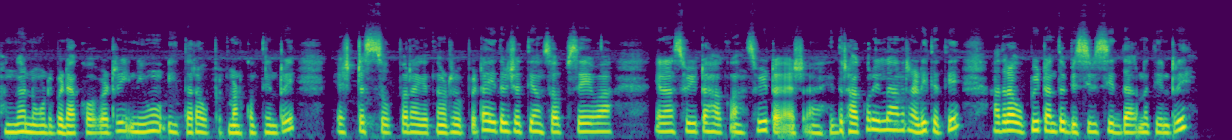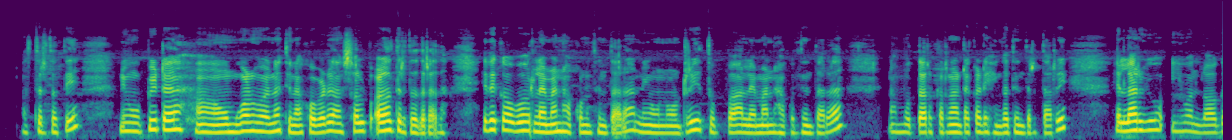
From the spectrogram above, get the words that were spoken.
ಹಂಗೆ ನೋಡಿ ಬಿಡಕ್ಕೆ ಹೋಗ್ಬೇಡ್ರಿ. ನೀವು ಈ ಥರ ಉಪ್ಪಿಟ್ಟು ಮಾಡ್ಕೊತೀನಿ ರೀ ಎಷ್ಟು ಸೂಪರ್ ಆಗೈತೆ ನೋಡಿರಿ ಉಪ್ಪಿಟ್ಟು ಇದ್ರ ಜೊತೆ ಒಂದು ಸ್ವಲ್ಪ ಸೇವಾ, ಏನೋ ಸ್ವೀಟ್ ಹಾಕೋ ಸ್ವೀಟ್ ಇದ್ರ ಹಾಕೋರು ಇಲ್ಲ ಅಂದ್ರೆ ನಡಿತೈತಿ. ಆದ್ರೆ ಉಪ್ಪಿಟ್ಟಂತೂ ಬಿಸಿ ಬಿಸಿ ಇದ್ದಾಗನ ತಿನ್ನಿರಿ ಮಸ್ತ್ ಇರ್ತೈತಿ ನೀವು ಉಪ್ಪಿಟ್ಟು ಉಮ್ಗೊಂಡ್ಗಳನ್ನ ತಿನ್ನಕ್ಕೆ ಹೋಗ್ಬೇಡಿ ಒಂದು ಸ್ವಲ್ಪ ಅಳತಿರ್ತದೆ ರೀ ಅದು. ಇದಕ್ಕೆ ಒಬ್ಬೊಬ್ರು ಲೆಮನ್ ಹಾಕ್ಕೊಂಡು ತಿಂತಾರೆ. ನೀವು ನೋಡಿರಿ, ತುಪ್ಪ ಲೆಮನ್ ಹಾಕೊಂಡು ತಿಂತಾರೆ. ನಮ್ಮ ಉತ್ತರ ಕರ್ನಾಟಕ ಕಡೆ ಹಿಂಗೆ ತಿಂತಿರ್ತಾರೆ ರೀ ಎಲ್ಲರಿಗೂ ಈ ಒಂದು ಲಾಗ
